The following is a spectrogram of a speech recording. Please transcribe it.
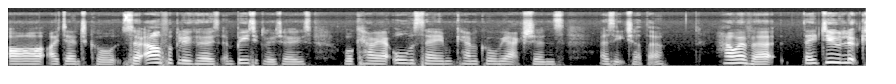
are identical. So alpha glucose and beta glucose will carry out all the same chemical reactions as each other. However, they do look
